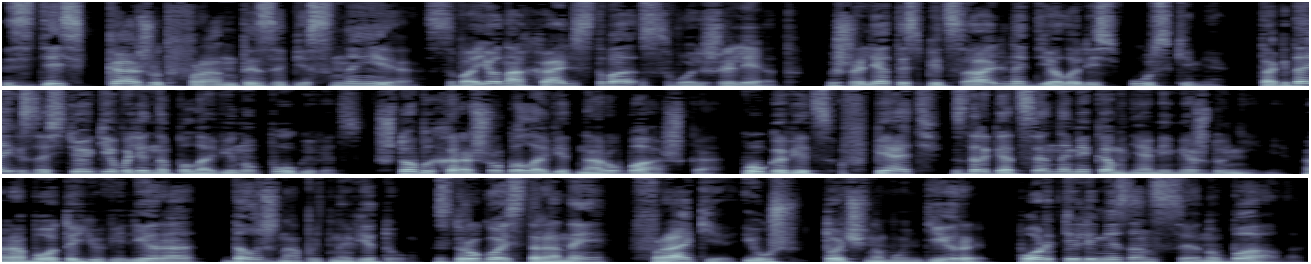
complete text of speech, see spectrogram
Здесь кажут франты записные свое нахальство, свой жилет. Жилеты специально делались узкими, Тогда их застегивали наполовину пуговиц, чтобы хорошо была видна рубашка. Пуговиц в пять с драгоценными камнями между ними. Работа ювелира должна быть на виду. С другой стороны, фраки и уж точно мундиры портили мизансцену бала,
